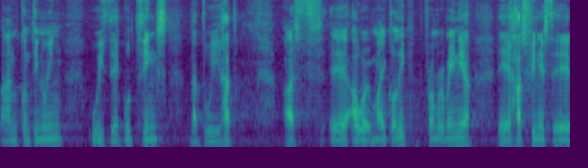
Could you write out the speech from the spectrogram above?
and continuing with the good things that we had. As uh, our, my colleague from Romania uh, has finished uh,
